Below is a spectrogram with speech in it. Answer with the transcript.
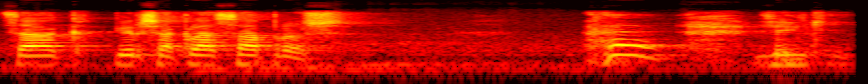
cak. Pierwsza klasa, proszę. Dzięki.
